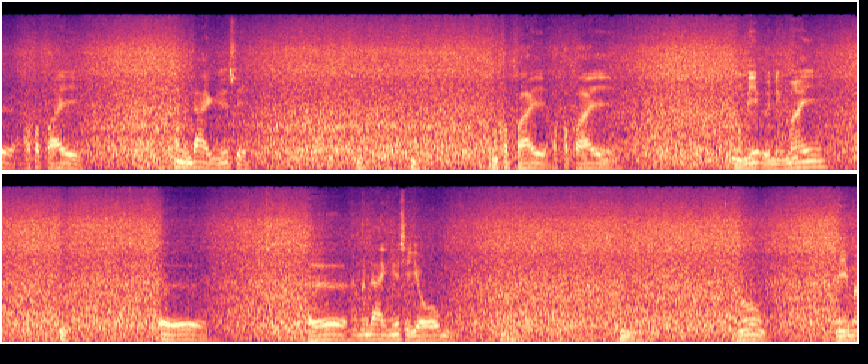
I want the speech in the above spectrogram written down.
อ เอาเข้าไป ให้มันได้อย่างนี้สิ เอาเข้าไป เอาเข้าไปมีอื่นอีกไหม เออ เออ ให้มันได้อย่างนี้สิโยมอืมโอ้มีไหม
